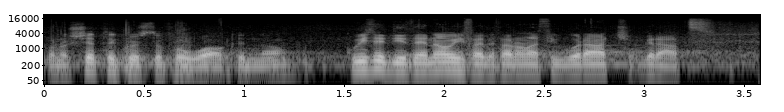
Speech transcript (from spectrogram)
Conoscete Christopher Walken, no? Qui se dite no mi fate fare una figuraccia, grazie.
